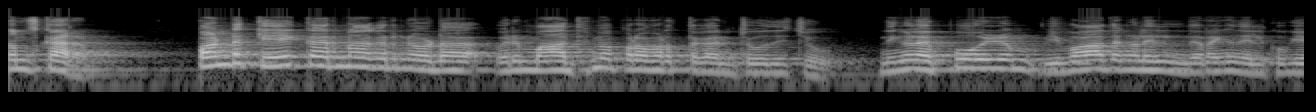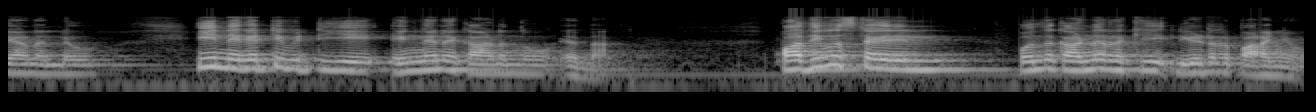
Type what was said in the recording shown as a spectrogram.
നമസ്കാരം. പണ്ട് കെ. കരുണാകരനോട് ഒരു മാധ്യമപ്രവർത്തകൻ ചോദിച്ചു നിങ്ങൾ എപ്പോഴും വിവാദങ്ങളിൽ നിറങ്ങി നിൽക്കുകയാണല്ലോ? ഈ നെഗറ്റിവിറ്റിയെ എങ്ങനെ കാണുന്നു? എന്ന്. പതിവ് സ്റ്റൈലിൽ ഒന്ന് കണ്ണിറക്കി ലീഡർ പറഞ്ഞു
